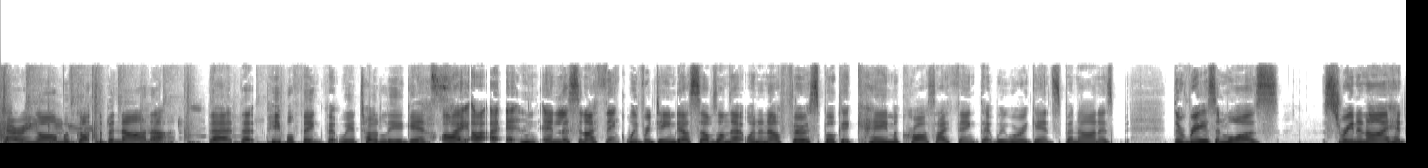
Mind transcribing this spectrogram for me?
Carrying on, we've got the banana that that people think that we're totally against. I, I I- and, and listen, I think we've redeemed ourselves on that one. In our first book, it came across, I think, that we were against bananas. The reason was Serena and I had,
